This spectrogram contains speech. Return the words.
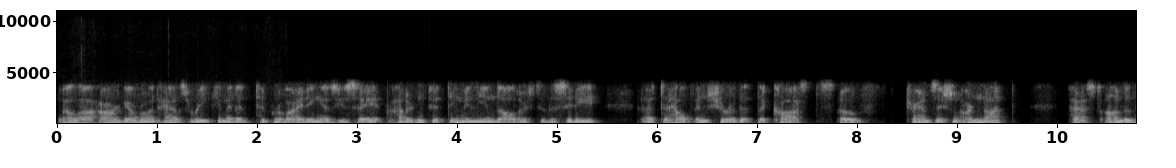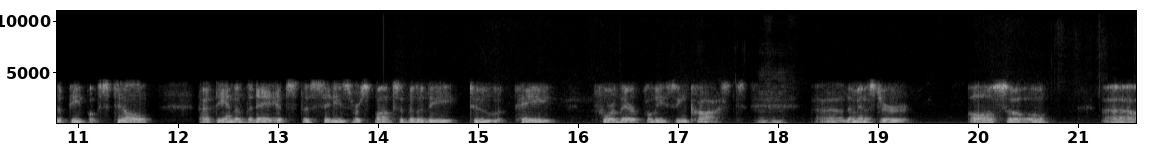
Well, our government has recommitted to providing, as you say, $150 million to the city uh, to help ensure that the costs of transition are not passed on to the people. Still, at the end of the day, it's the city's responsibility to pay for their policing costs. Mm-hmm. Uh, the minister also uh,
